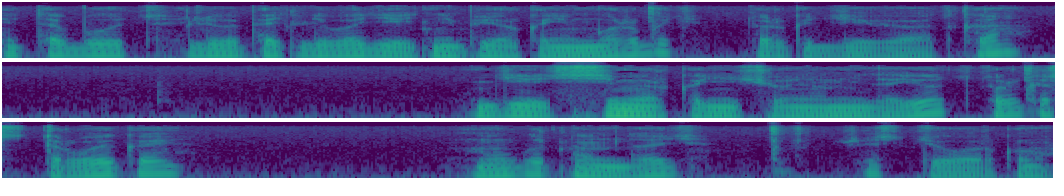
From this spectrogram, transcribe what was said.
Это будет либо 5, либо 9. Не пятерка не может быть, только девятка. 9 семерка ничего нам не дают, только с тройкой могут нам дать шестерку.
